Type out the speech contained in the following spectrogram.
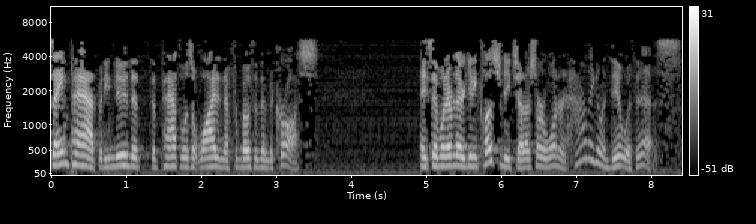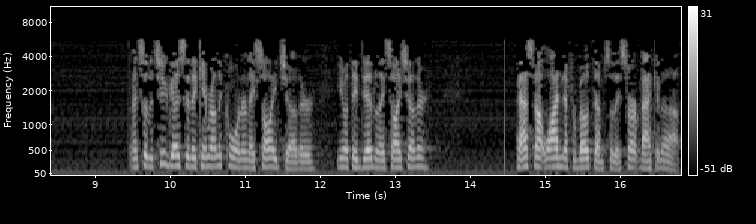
same path, but he knew that the path wasn't wide enough for both of them to cross. And he said, whenever they were getting closer to each other, I started wondering, how are they going to deal with this? And so the two goats said they came around the corner and they saw each other. You know what they did when they saw each other? Path's not wide enough for both of them, so they start backing up.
